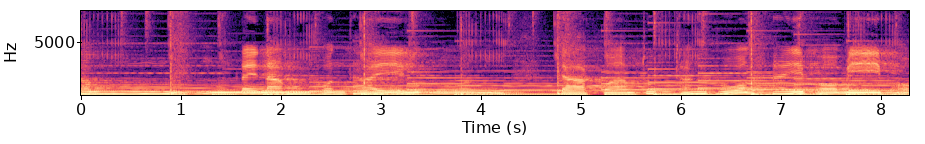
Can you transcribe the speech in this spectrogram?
รม ได้นำคนไทยลุล่วง จากความทุกข์ทั้งปวงให้พอมีพอ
